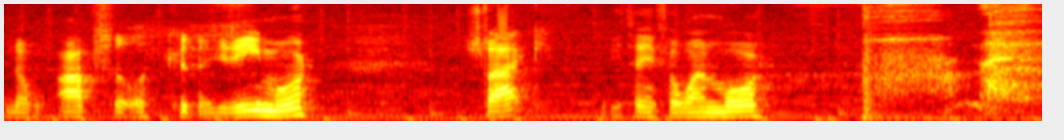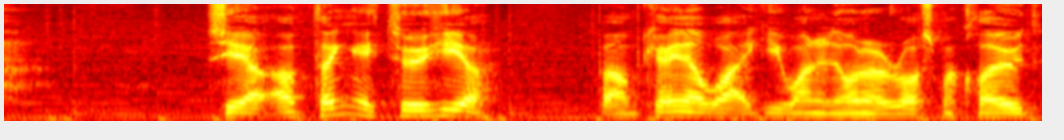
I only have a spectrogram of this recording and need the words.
no, absolutely couldn't agree more. Strack, you time for one more? See, I- I'm thinking two here, but I'm kind of want to give one in honour of Ross McLeod,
